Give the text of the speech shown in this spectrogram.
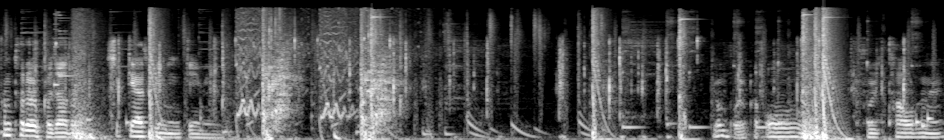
컨트롤 보자도 쉽게 할 수 있는 게임입니다. 이건 뭘까? 오, 불타오르네.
